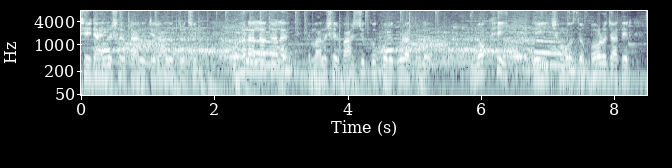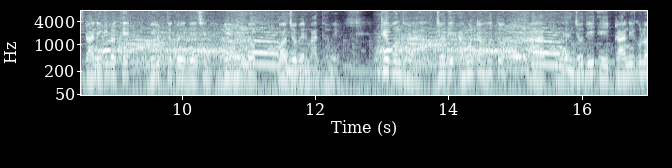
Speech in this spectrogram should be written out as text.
সেই ডাইনোসর প্রাণীটির রাজত্ব ছিল। মহান আল্লাহ তালা মানুষের বাসযোগ্য করে গড়া তোলা লক্ষ্যেই এই সমস্ত বড় জাতের প্রাণীগুলোকে বিলুপ্ত করে দিয়েছেন বিভিন্ন গজবের মাধ্যমে। প্রিয় বন্ধুরা, যদি এমনটা হতো যদি এই প্রাণীগুলো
